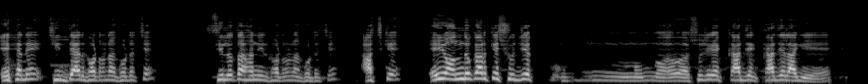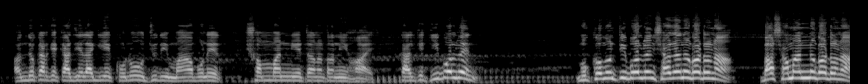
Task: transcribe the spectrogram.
এখানে চিন্তার ঘটনা ঘটেছে শ্লীলতাহানির ঘটনা ঘটেছে। আজকে এই অন্ধকারকে উম, সুযোগে কাজে কাজে লাগিয়ে অন্ধকারকে কাজে লাগিয়ে কোনো যদি মা বোনের সম্মান নিয়ে টানাটানি হয় কালকে কি বলবেন? মুখ্যমন্ত্রী বলবেন সাজানো ঘটনা বা সামান্য ঘটনা।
